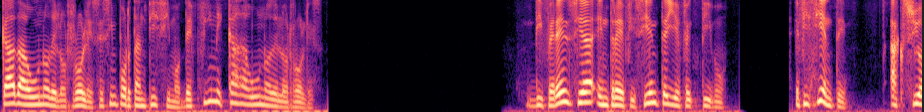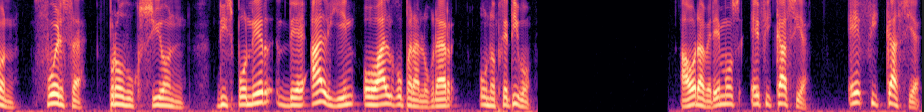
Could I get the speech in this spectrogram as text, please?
cada uno de los roles, es importantísimo, define cada uno de los roles. Diferencia entre eficiente y efectivo. Eficiente acción, fuerza, producción, disponer de alguien o algo para lograr un objetivo. Ahora veremos eficacia. Eficacia,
